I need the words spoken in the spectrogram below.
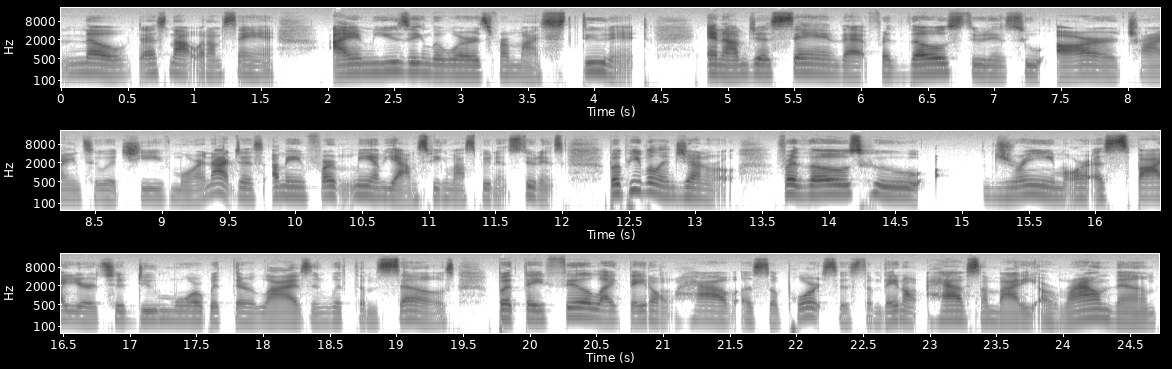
No, that's not what I'm saying. I am using the words from my student. And I'm just saying that for those students who are trying to achieve more, not just, I mean, for me, I'm, yeah, I'm speaking about students, students, but people in general, for those who dream or aspire to do more with their lives and with themselves, but they feel like they don't have a support system. They don't have somebody around them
